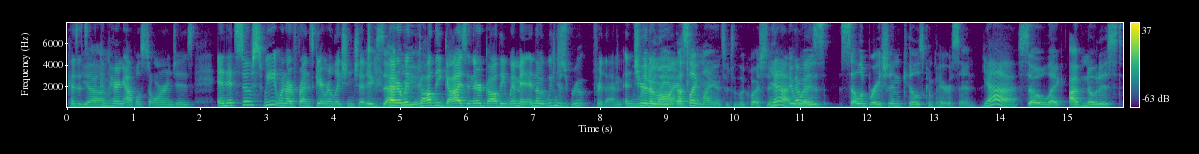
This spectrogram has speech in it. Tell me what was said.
because it's Yeah. comparing apples to oranges. And it's so sweet when our friends get in relationships Exactly. that are with godly guys and they're godly women, and we can just root for them and cheer them on. that's like my answer to the question. Yeah, it was, was- celebration kills comparison. yeah, So like I've noticed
